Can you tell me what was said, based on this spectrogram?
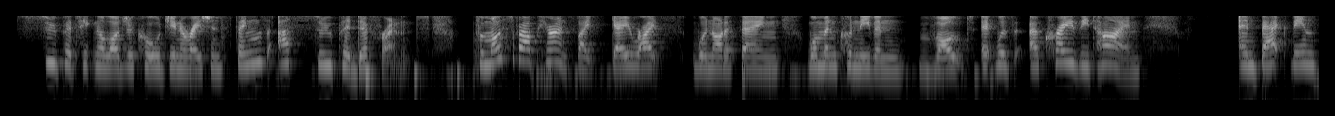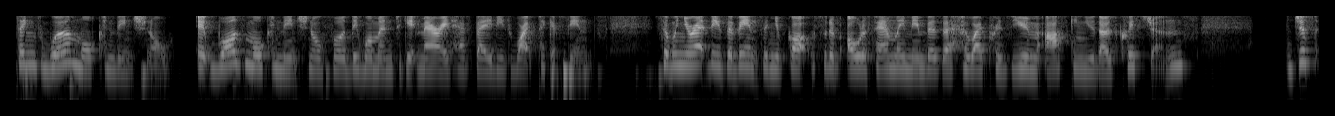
super technological generation. Things are super different. For most of our parents, like gay rights were not a thing, women couldn't even vote. It was a crazy time. And back then, things were more conventional. It was more conventional for the woman to get married, have babies, white picket fence. So when you're at these events and you've got sort of older family members who I presume asking you those questions, just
